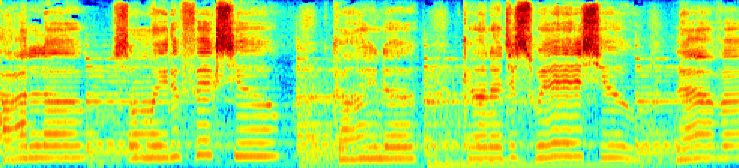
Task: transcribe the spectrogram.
I love some way to fix you. Kinda, kinda just wish you never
